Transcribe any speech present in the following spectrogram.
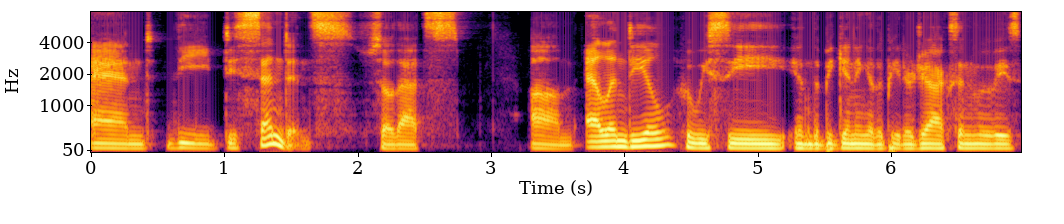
And the descendants so that's um, elendil who we see in the beginning of the peter jackson movies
